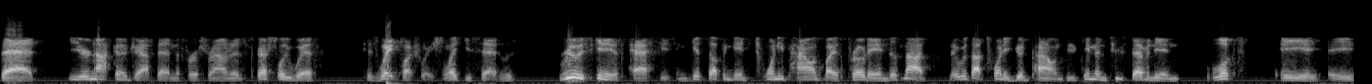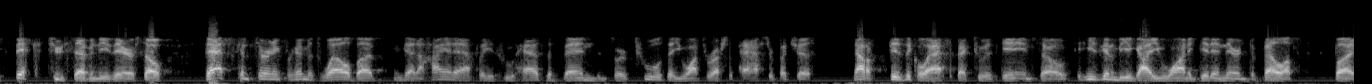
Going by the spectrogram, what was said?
that you're not going to draft that in the first round, and especially with his weight fluctuation. Like you said, it was really skinny this past season. Gets up and gains 20 pounds by his pro day, and does not. It was not 20 good pounds. He came in 270 and looked a a thick 270 there. So that's concerning for him as well. But again, a high end athlete who has the bend and sort of tools that you want to rush the passer, but just not a physical aspect to his game. So he's going to be a guy you want to get in there and develop, but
